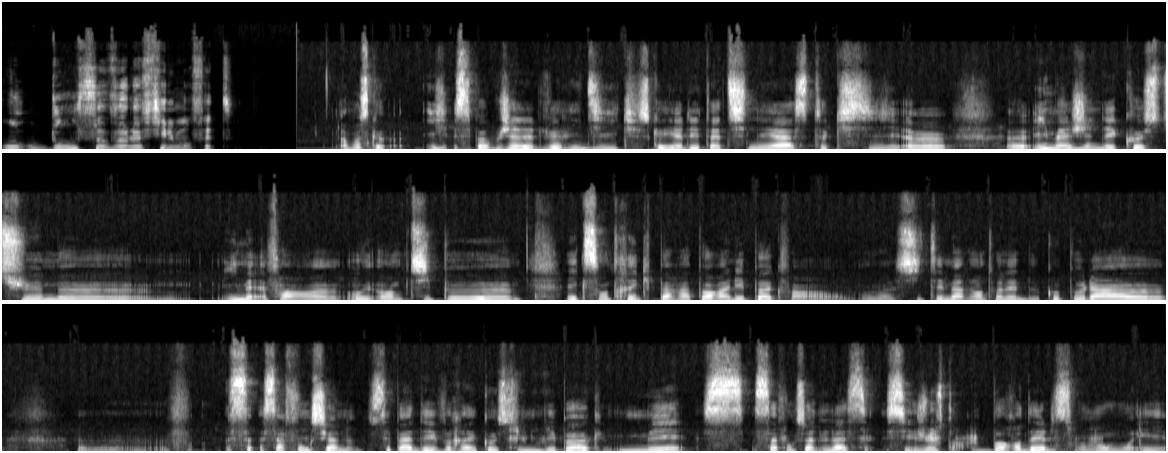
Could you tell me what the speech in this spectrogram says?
où- d'où se veut le film, en fait. Ah, parce que c'est pas obligé d'être véridique, parce qu'il y a des tas de cinéastes qui euh, imaginent des costumes un petit peu excentriques par rapport à l'époque. On va citer Marie-Antoinette de Coppola. Euh, ça, ça fonctionne. C'est pas des vrais costumes d'époque, mais ça fonctionne. Là, c'est- juste un bordel sans nom et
